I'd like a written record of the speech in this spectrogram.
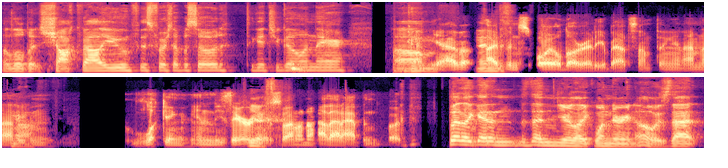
a little bit shock value for this first episode to get you going there. Um, Yeah, I've, and- I've been spoiled already about something, and I'm not Yeah. even looking in these areas, Yeah. so I don't know how that happened. But But like, and then you're like wondering, oh, is that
